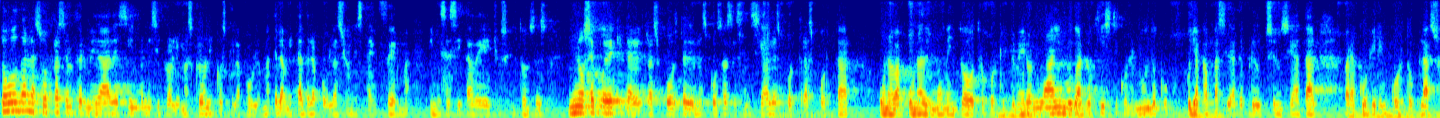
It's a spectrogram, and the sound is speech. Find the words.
todas las otras enfermedades, síndromes y problemas crónicos que la más de la mitad de la población está enferma y necesita de ellos. Entonces, no se puede quitar el transporte de unas cosas esenciales por transportar una vacuna de un momento a otro, porque primero no hay un lugar logístico en el mundo cuya capacidad de producción sea tal para cubrir en corto plazo.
